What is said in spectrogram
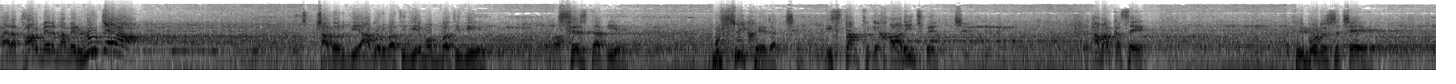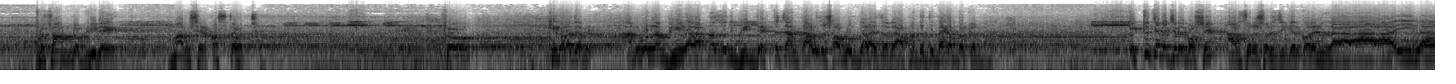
তারা ধর্মের নামে লুটেরা। চাদর দিয়ে, আগরবাতি দিয়ে, মোমবাতি দিয়ে, সেজদা দিয়ে মুশরিক হয়ে যাচ্ছে। ইসলাম থেকে খারিজ হয়ে যাচ্ছে। আমার কাছে রিপোর্ট এসেছে প্রচণ্ড ভিড়ে মানুষের কষ্ট হচ্ছে। তো কি করা যাবে? আমি বললাম ভিড়, আর আপনারা যদি ভিড় দেখতে চান, তাহলে তো সব লোক দাঁড়ায় যাবে। আপনাদের তো দেখার দরকার নেই। একটু চেপে চেপে বসেন আর জোরে সরে জিজ্ঞেস করেন লাইলা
